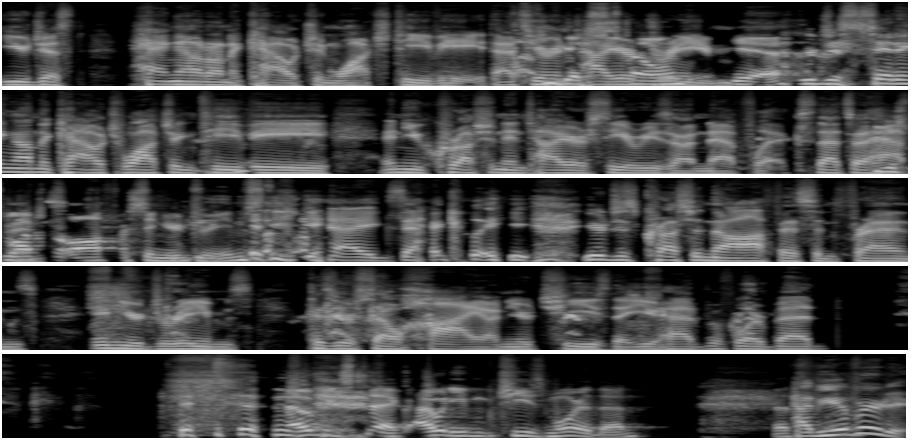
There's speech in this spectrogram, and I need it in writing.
you just hang out on a couch and watch TV. That's your You entire dream. Yeah. You're just sitting on the couch watching TV and you crush an entire series on Netflix. That's what You just watch. The Office in your dreams. yeah, exactly. You're just crushing The Office and Friends in your dreams because you're so high on your cheese that you had before bed. that would be sick. I would eat cheese more then. That's Have you ever?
